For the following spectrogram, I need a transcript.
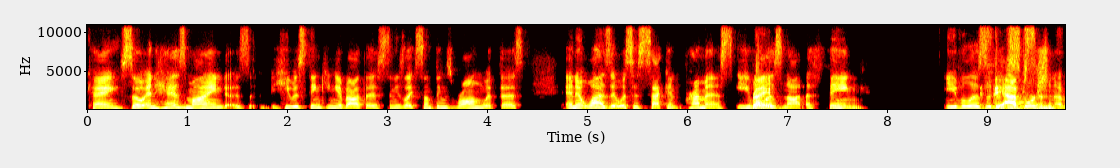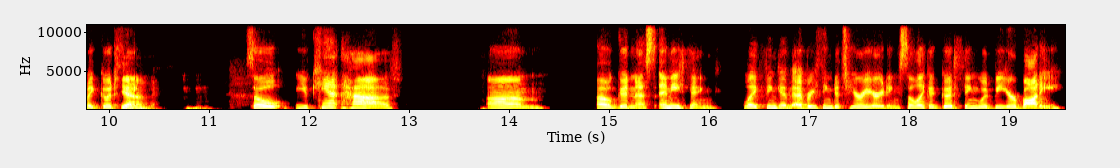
Okay. So in his mind, as he was thinking about this and he's like, something's wrong with this. And it was, it was his second premise. Evil right. is not a thing. Evil is it's a distortion absence. of a good thing. Yeah. So you can't have um oh goodness, anything. Like think of everything deteriorating. So like a good thing would be your body.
